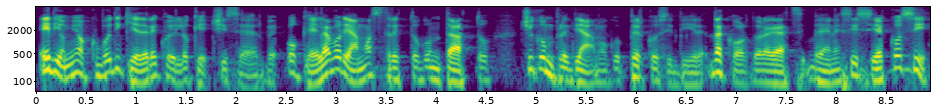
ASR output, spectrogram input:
ed io mi occupo di chiedere quello che ci serve. Ok, lavoriamo a stretto contatto, ci completiamo per così dire. D'accordo ragazzi, bene, sì sì è così.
